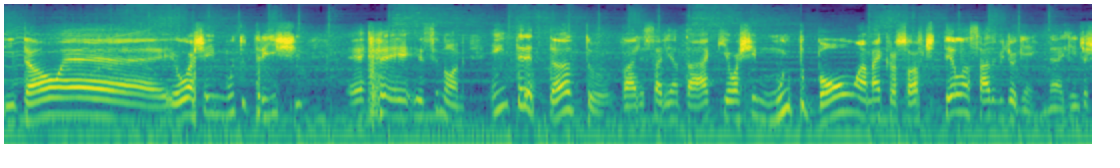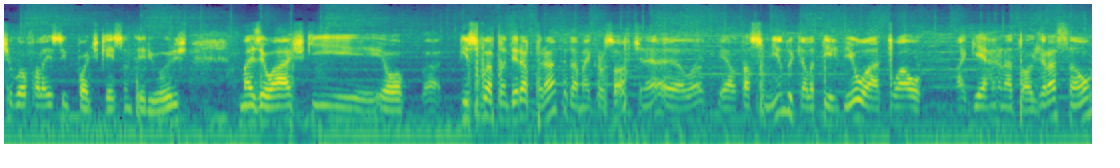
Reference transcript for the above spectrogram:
Então é, eu achei muito triste é, esse nome. Entretanto, vale salientar que eu achei muito bom a Microsoft ter lançado videogame. Né? A gente já chegou a falar isso em podcasts anteriores, mas eu acho que eu, isso foi a bandeira branca da Microsoft, né? Ela está assumindo que ela perdeu a atual a guerra na atual geração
